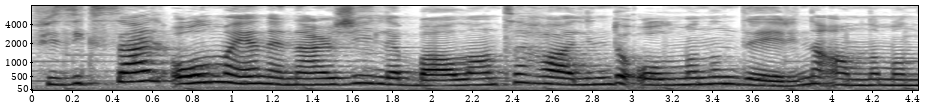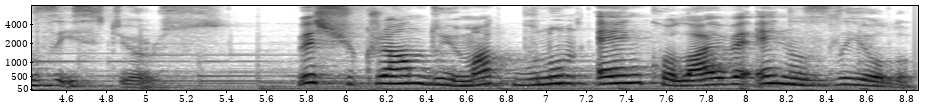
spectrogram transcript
Fiziksel olmayan enerjiyle bağlantı halinde olmanın değerini anlamanızı istiyoruz. Ve şükran duymak bunun en kolay ve en hızlı yolu.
